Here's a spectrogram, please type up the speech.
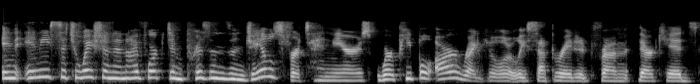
in any situation, and I've worked in prisons and jails for 10 years where people are regularly separated from their kids.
